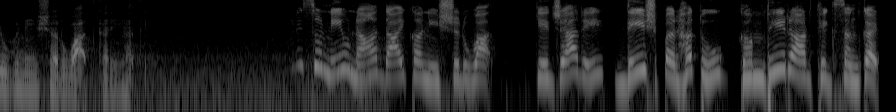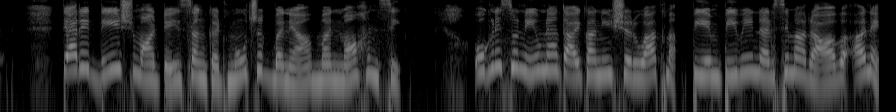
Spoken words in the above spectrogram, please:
યુગની શરૂઆત કરી હતી. ઓગણીસો નેવના દાયકાની શરૂઆત, કે જ્યારે દેશ પર હતું ગંભીર આર્થિક સંકટ, ત્યારે દેશ માટે સંકટ મોચક બન્યા મનમોહન સિંહ ઓગણીસો નેવના દાયકાની શરૂઆતમાં પીએમ પીવી નરસિંહા રાવ અને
